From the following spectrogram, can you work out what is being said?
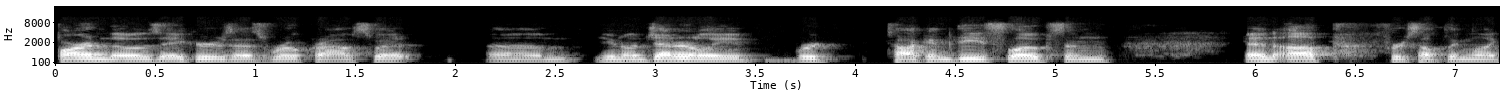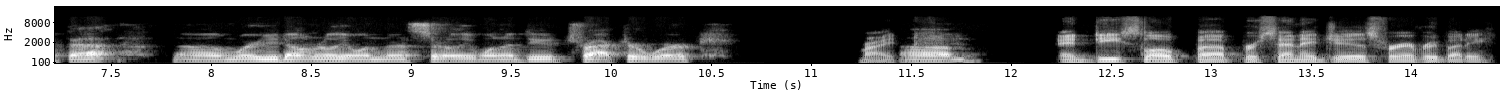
farm those acres as row crops. But um, you know, generally we're talking D slopes and and up for something like that, um, where you don't really want to necessarily want to do tractor work. Right. Um, and D slope uh, percentages for everybody.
